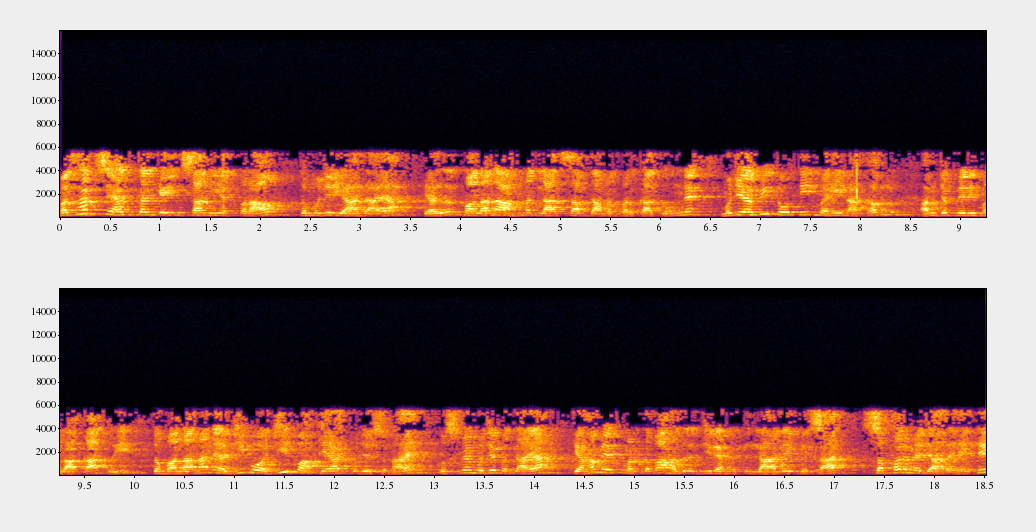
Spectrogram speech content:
مذہب سے ہٹ کر کے انسانیت پر آؤ، تو مجھے یاد آیا کہ حضرت مولانا احمد لاد صاحب دامت برکاتون نے مجھے ابھی دو تین مہینہ قبل ہم جب میری ملاقات ہوئی، تو مولانا نے عجیب و عجیب واقعات مجھے سنائے۔ اس میں مجھے بتایا کہ ہم ایک مرتبہ حضرت جی رحمت اللہ علیہ کے ساتھ سفر میں جا رہے تھے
